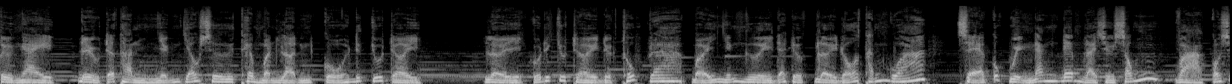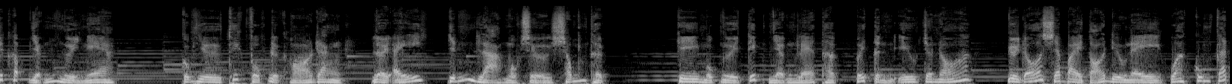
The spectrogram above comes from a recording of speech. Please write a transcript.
từ Ngài đều trở thành những giáo sư theo mệnh lệnh của Đức Chúa Trời. Lời của Đức Chúa Trời được thốt ra bởi những người đã được lời đó thánh hóa sẽ có quyền năng đem lại sự sống và có sức hấp dẫn người nghe, cũng như thuyết phục được họ rằng lời ấy chính là một sự sống thực. Khi một người tiếp nhận lẽ thật với tình yêu cho nó, người đó sẽ bày tỏ điều này qua cung cách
